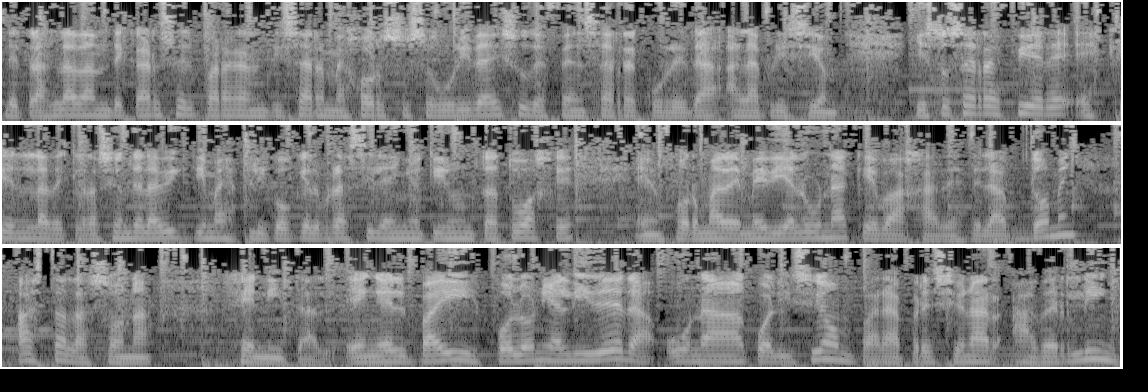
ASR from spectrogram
le trasladan de cárcel para garantizar mejor su seguridad y su defensa recurrirá a la prisión. Y esto se refiere, es que en la declaración de la víctima explicó que el brasileño tiene un tatuaje en forma de media luna que baja desde el abdomen hasta la zona genital. En el país, Polonia lidera una coalición para presionar a Berlín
